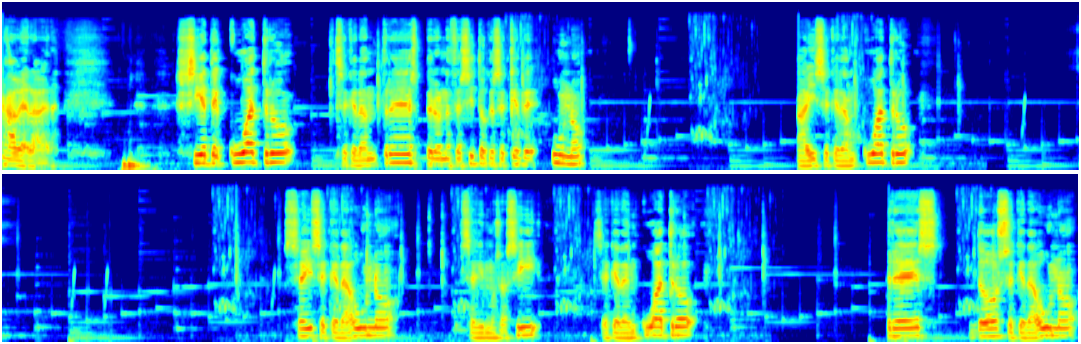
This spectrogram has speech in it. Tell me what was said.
A ver, a ver. 7, 4. Se quedan 3, pero necesito que se quede 1. Ahí se quedan 4. Seis, se queda 1. Seguimos así. Se queda en 4. 3, 2, se queda 1.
